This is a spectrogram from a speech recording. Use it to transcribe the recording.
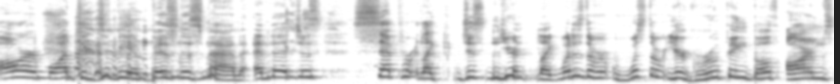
arm wanting to be a businessman, and then just separate, like, just you're like, what is the what's the you're grouping both arms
